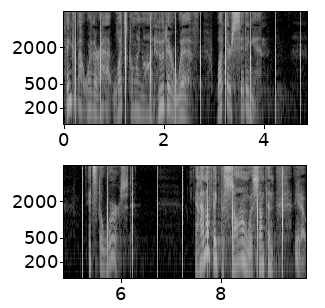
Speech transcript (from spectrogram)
Think about where they're at, what's going on, who they're with, what they're sitting in. It's the worst. And I don't think the song was something, you know,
